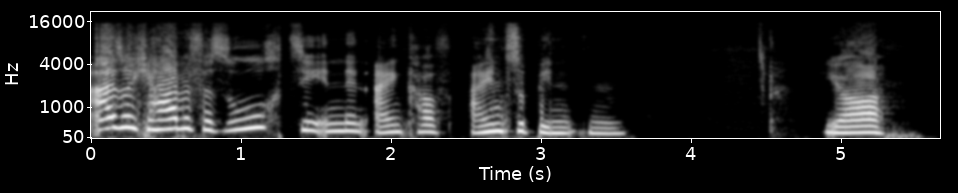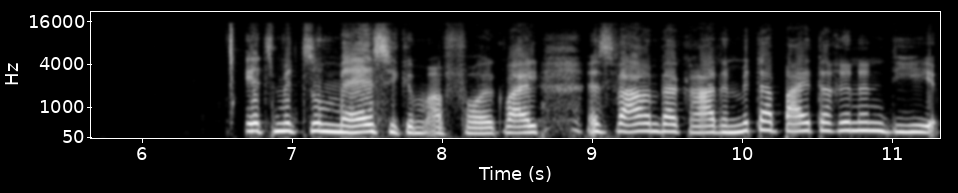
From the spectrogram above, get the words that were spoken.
Also ich habe versucht, sie in den Einkauf einzubinden. Ja, jetzt mit so mäßigem Erfolg, weil es waren da gerade Mitarbeiterinnen, die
